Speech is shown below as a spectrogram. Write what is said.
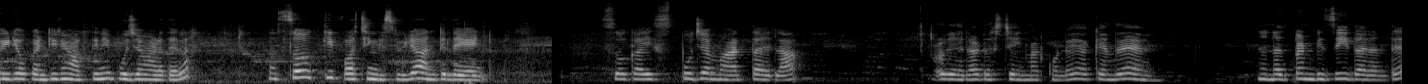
ವೀಡಿಯೋ ಕಂಟಿನ್ಯೂ ಆಗ್ತೀನಿ ಪೂಜೆ ಮಾಡೋದೆಲ್ಲ so keep watching this video until the end so guys ಪೂಜೆ ಮಾಡ್ತಾ ಇಲ್ಲ. ಎಲ್ಲ ಡ್ರೆಸ್ ಚೇಂಜ್ ಮಾಡಿಕೊಂಡೆ. ಯಾಕೆಂದರೆ ನನ್ನ ಹಸ್ಬೆಂಡ್ ಬ್ಯುಸಿ ಇದ್ದಾರಂತೆ.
